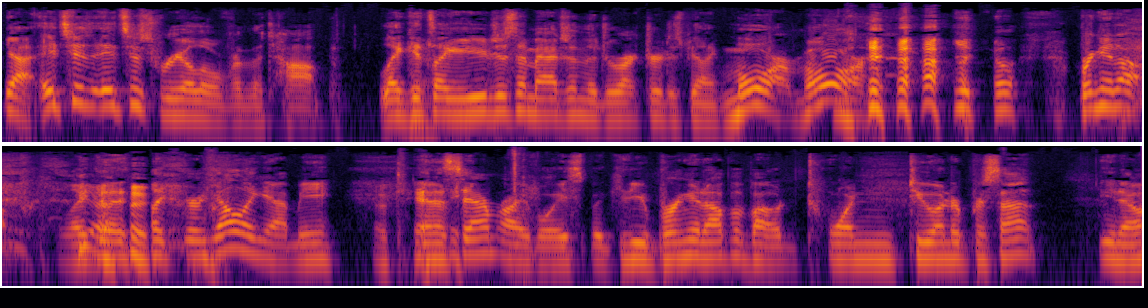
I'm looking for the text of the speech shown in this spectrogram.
Yeah, it's just it's just real over the top. Like it's like you just imagine the director just being like, "More, more, you know, bring it up." Like like you're yelling at me in a samurai voice, but can you bring it up about 200 percent? you know.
